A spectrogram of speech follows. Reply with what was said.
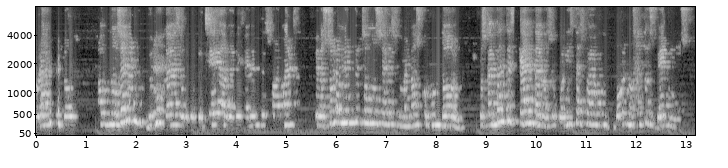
oráculos, nos llaman brujas o lo que sea, o de diferentes formas, pero solamente somos seres humanos con un don. Los cantantes cantan, los futbolistas juegan fútbol, nosotros vemos.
